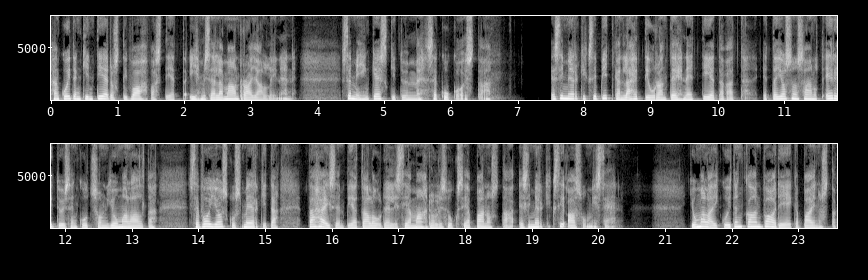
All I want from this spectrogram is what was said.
Hän kuitenkin tiedosti vahvasti, että ihmiselämä on rajallinen. Se, mihin keskitymme, se kukoistaa. Esimerkiksi pitkän lähettiuran tehneet tietävät, että jos on saanut erityisen kutsun Jumalalta, se voi joskus merkitä vähäisempiä taloudellisia mahdollisuuksia panostaa esimerkiksi asumiseen. Jumala ei kuitenkaan vaadi eikä painosta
